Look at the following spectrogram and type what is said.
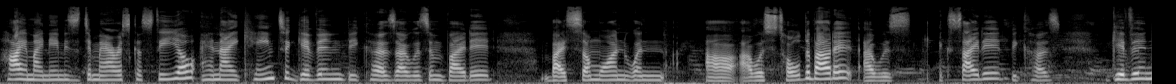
Hi, my name is Damaris Castillo, and I came to Given because I was invited by someone when uh, I was told about it. I was excited because Given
